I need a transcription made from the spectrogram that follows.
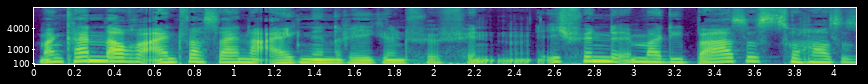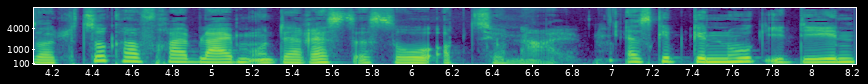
Man kann da auch einfach seine eigenen Regeln für finden. Ich finde immer, die Basis zu Hause sollte zuckerfrei bleiben und der Rest ist so optional. Es gibt genug Ideen,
